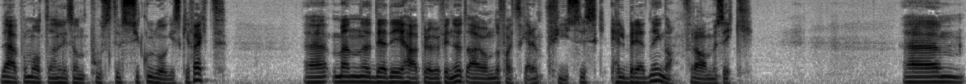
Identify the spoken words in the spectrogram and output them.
Det er på en måte en litt sånn positiv psykologisk effekt. Eh, Men det de her prøver å finne ut, er jo om det faktisk er en fysisk helbredning da, fra musikk. Um,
